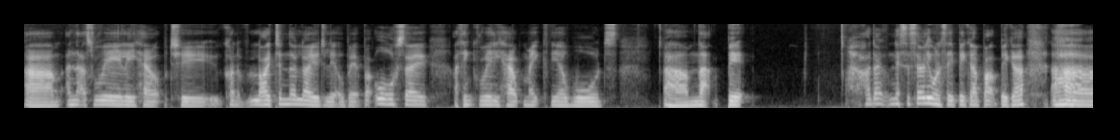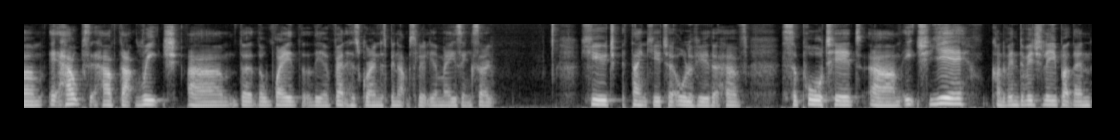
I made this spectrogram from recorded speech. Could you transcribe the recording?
Um, and that's really helped to kind of lighten the load a little bit, but also I think really help make the awards um, that bit. I don't necessarily want to say bigger, but bigger. Um, it helps it have that reach. Um, the the way that the event has grown has been absolutely amazing. So huge thank you to all of you that have supported um, each year kind of individually, but then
